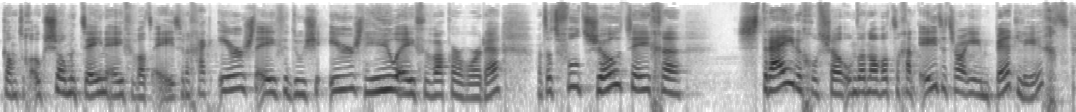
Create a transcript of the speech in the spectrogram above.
ik kan toch ook zo meteen even wat eten. Dan ga ik eerst even douchen, eerst heel even wakker worden. Want dat voelt zo tegen strijdig of zo om dan al wat te gaan eten terwijl je in bed ligt.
